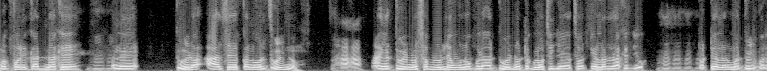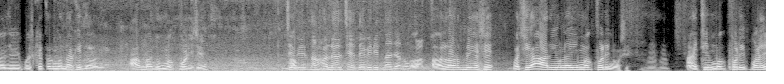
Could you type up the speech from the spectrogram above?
મગફળી કાઢી નાખે. અને ધૂળ આ છે કન્વર ધૂળનું હા હા. અહીંયા ધૂળનું સબલું લેવું ન પડે. આ ધૂળનો ઢગલો થઈ જાય અથવા ટેલર રાખી દો. તો ટેલરમાં ધૂળ ભરાઈ જાય પછી ખેતરમાં નાખી દેવાની. આ બાજુ મગફળી છે. જેવી રીતના હલર છે તેવી રીતના જ આનું કામ છે. હલર બે છે. પછી આ રહ્યું ને એ મગફળીનું છે. અહીંથી મગફળી પડે.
